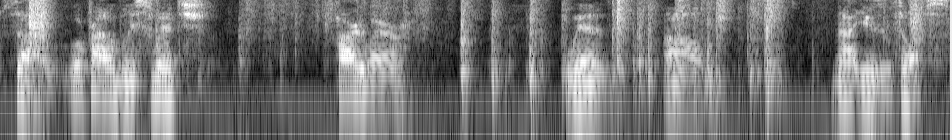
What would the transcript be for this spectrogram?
So we'll probably switch hardware with um, not using Phillips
